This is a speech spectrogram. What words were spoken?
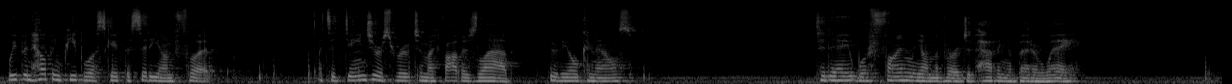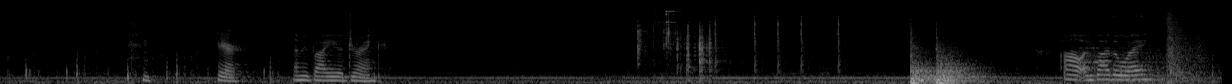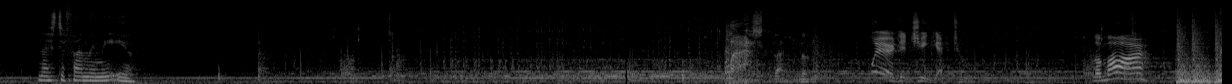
We've been helping people escape the city on foot. It's a dangerous route to my father's lab, through the old canals. Today, we're finally on the verge of having a better way. Here, let me buy you a drink. Oh, and by the way, nice to finally meet you. Blast that little. Where did she get to? Lamarr,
